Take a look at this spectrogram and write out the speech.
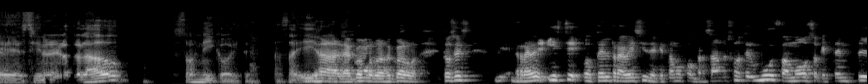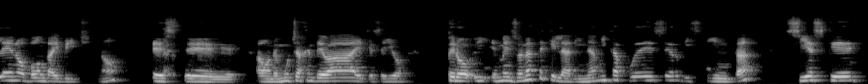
Eh, si no en el otro lado, sos Nico, ¿viste? Estás ahí Ya, de acuerdo, de acuerdo. Entonces, y este Hotel Ravesi del que estamos conversando es un hotel muy famoso que está en pleno Bondi Beach, ¿no? Este, a donde mucha gente va y qué sé yo. Pero y mencionaste que la dinámica puede ser distinta si es que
